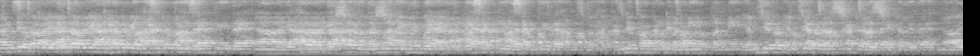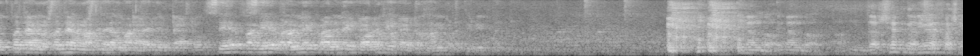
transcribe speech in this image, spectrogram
ಖಂಡಿತವಾಗಿ ಯಾರು ಯಾರು ಆಸಕ್ತಿ ಇದೆ ಯಾರು ದರ್ಶನ ದರ್ಶನಗಳಿಗೆ ಆಸಕ್ತಿ ಆಸಕ್ತಿ ಇದೆ ಅನ್ನೋದಕ್ಕೆ ಖಂಡಿತವಾಗಿ ಬನ್ನಿ road M G road church church ಇದೆ. ನಾವು ಇಪ್ಪತ್ತೈದು ಮಾಡ್ತಾ ಇದ್ದೀವಿ ಮಾಡ್ತಾ ಇದ್ದೀವಿ. ಟ್ಯಾಟು ಸೇಫ್ ಆಗಿ ಒಳ್ಳೆ ಒಳ್ಳೆ ಕ್ವಾಲಿಟಿ ಟ್ಯಾಟು ಇನ್ನೊಂದು ಇನ್ನೊಂದು. ದರ್ಶನ್ ಫಸ್ಟ್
